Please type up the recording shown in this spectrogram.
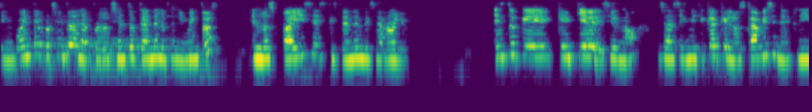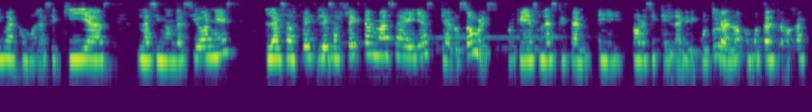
50% de la producción total de los alimentos en los países que están en desarrollo. ¿Esto qué, qué quiere decir, no? O sea, significa que los cambios en el clima, como las sequías, las inundaciones, las les afectan más a ellas que a los hombres, porque ellas son las que están eh, ahora sí que en la agricultura, ¿no? Como tal, trabajando.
